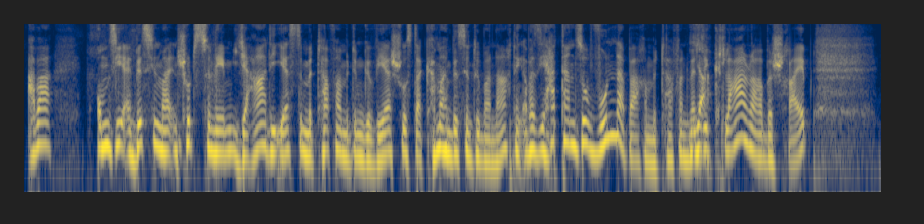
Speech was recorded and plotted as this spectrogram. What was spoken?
Aber um sie ein bisschen mal in Schutz zu nehmen, ja, die erste Metapher mit dem Gewehrschuss, da kann man ein bisschen drüber nachdenken. Aber sie hat dann so wunderbare Metaphern, wenn ja. sie Clara beschreibt,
